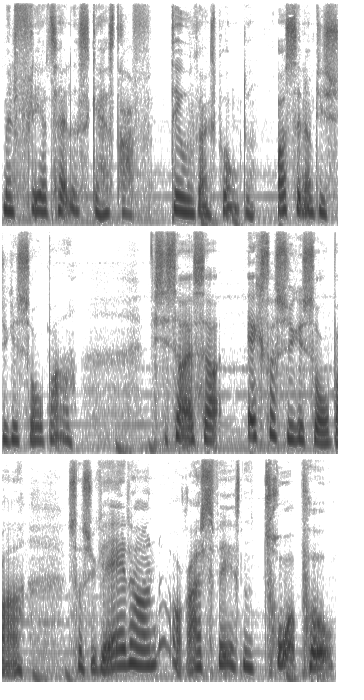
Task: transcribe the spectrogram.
Men flertallet skal have straf. Det er udgangspunktet. Også selvom de er psykisk sårbare. Hvis de så er så ekstra psykisk sårbare, så psykiateren og retsvæsenet tror på,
